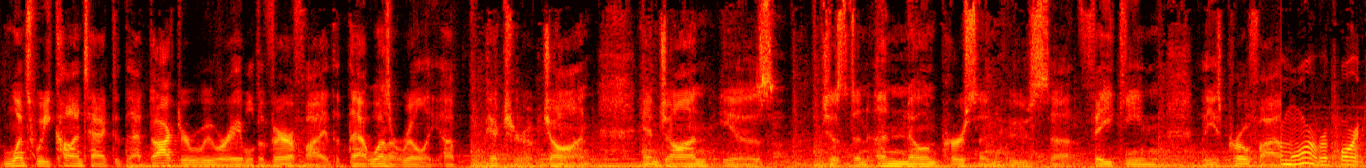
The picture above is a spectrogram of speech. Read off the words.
Once we contacted that doctor, we were able to verify that that wasn't really a picture of John. And John is just an unknown person who's uh, faking these profiles. Or more report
